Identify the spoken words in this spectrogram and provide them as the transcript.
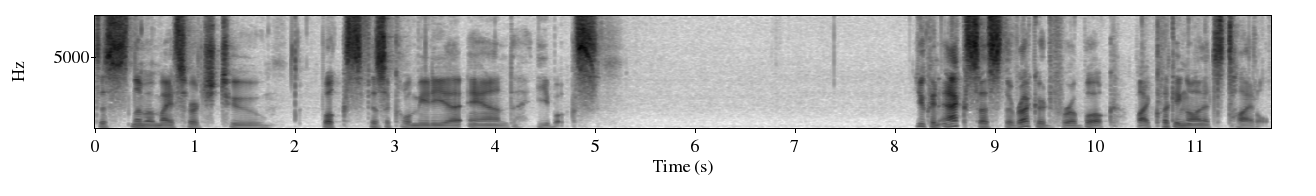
to limit my search to books, physical media, and ebooks. You can access the record for a book by clicking on its title.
